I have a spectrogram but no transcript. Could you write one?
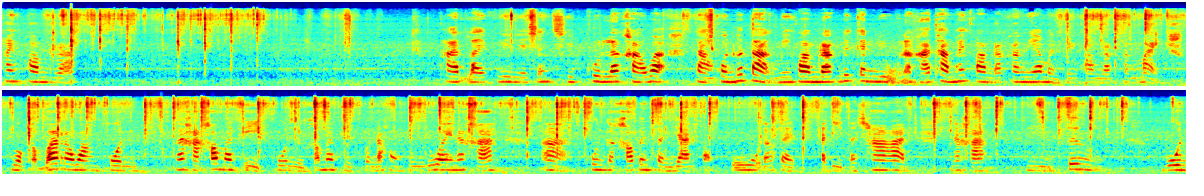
ให้ความรัก past life relationship คุณและเขาอะต่างคนก็ต่างมีความรักด้วยกันอยู่นะคะทำให้ความรักครั้งนี้เหมือนเป็นความรักครั้งใหม่ บวกกับว่าระวังคนนะคะ เข้ามาจีบคุณหรือเข้ามาจีบคนรักของคุณด้วยนะคะอ่าคุณกับเขาเป็นสัญญาณของคู่ตั้งแต่อดีตชาตินะคะอืมซึ่งบุญ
